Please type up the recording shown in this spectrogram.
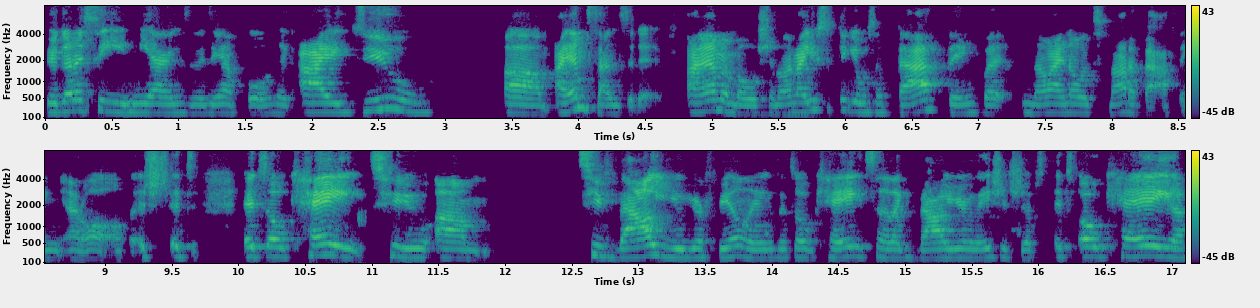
you're gonna see me as an example. Like I do, um, I am sensitive. I am emotional, and I used to think it was a bad thing, but now I know it's not a bad thing at all. It's it's it's okay to um to value your feelings. It's okay to like value relationships. It's okay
